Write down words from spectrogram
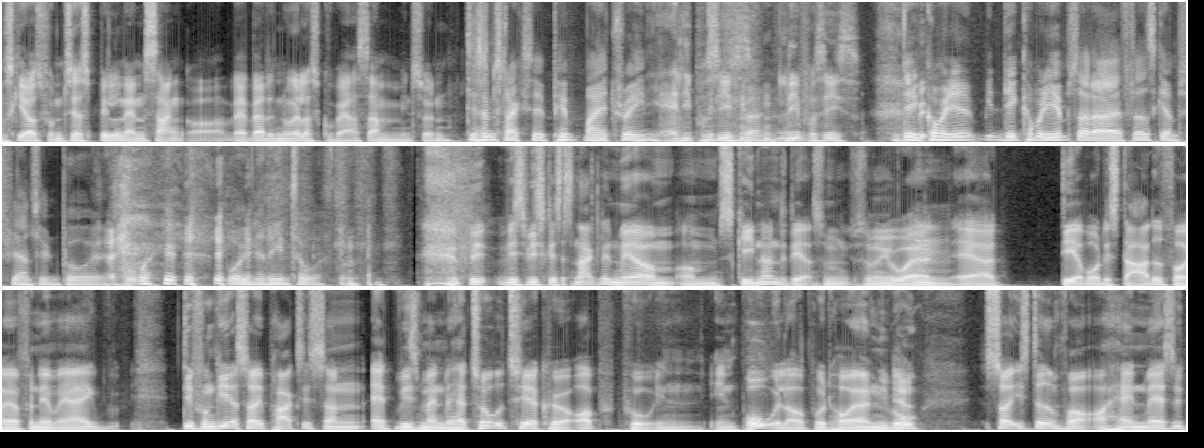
måske også få dem til at spille en anden sang, og hvad, hvad det nu ellers kunne være sammen med min søn. Det er sådan en slags uh, Pimp My Train. Ja, lige præcis. lige præcis. Det kommer, hjem, det kommer hjem, så er der fladskærmsfjernsyn på, uh, på, på en af det tog. Hvis vi skal snakke lidt mere om, om skinnerne der, som, som jo er, mm. er der, hvor det startede for jer, fornemmer jeg ikke. Det fungerer så i praksis sådan, at hvis man vil have toget til at køre op på en, en bro eller op på et højere niveau, ja. så i stedet for at have en masse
